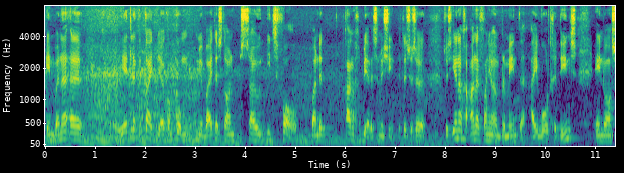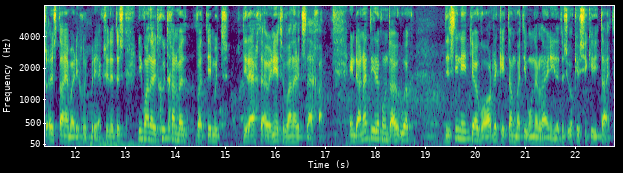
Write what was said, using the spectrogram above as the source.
en binne 'n redelike tyd by jou kan kom om jou by te staan sou iets val want dit gaan gebeur, dis 'n masjien. Dit is soos 'n soos enige ander van jou implemente. Hy word gediens en dan so is daai by die goed breek. So dit is nie wanneer dit goed gaan wat wat jy moet die regte ou en nie so wanneer dit sleg gaan. En dan natuurlik onthou ook dis nie net jou waardeketting wat jy onderlei nie, dit is ook jou sekuriteit.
